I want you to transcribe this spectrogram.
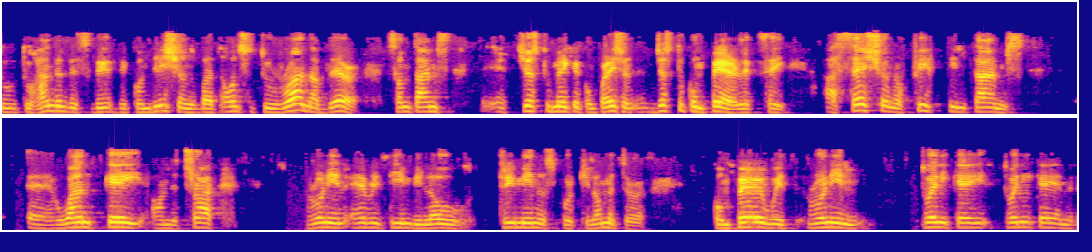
to to handle this, the the conditions, but also to run up there. Sometimes, eh, just to make a comparison, just to compare, let's say a session of 15 times 1k on the track, running everything below three minutes per kilometer, compared with running 20k 20k and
